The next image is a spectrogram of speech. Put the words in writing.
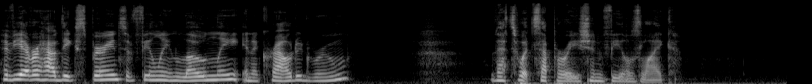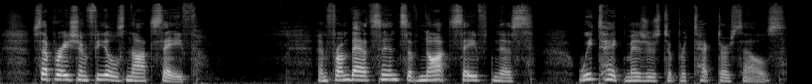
Have you ever had the experience of feeling lonely in a crowded room? That's what separation feels like. Separation feels not safe. And from that sense of not safeness, we take measures to protect ourselves.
